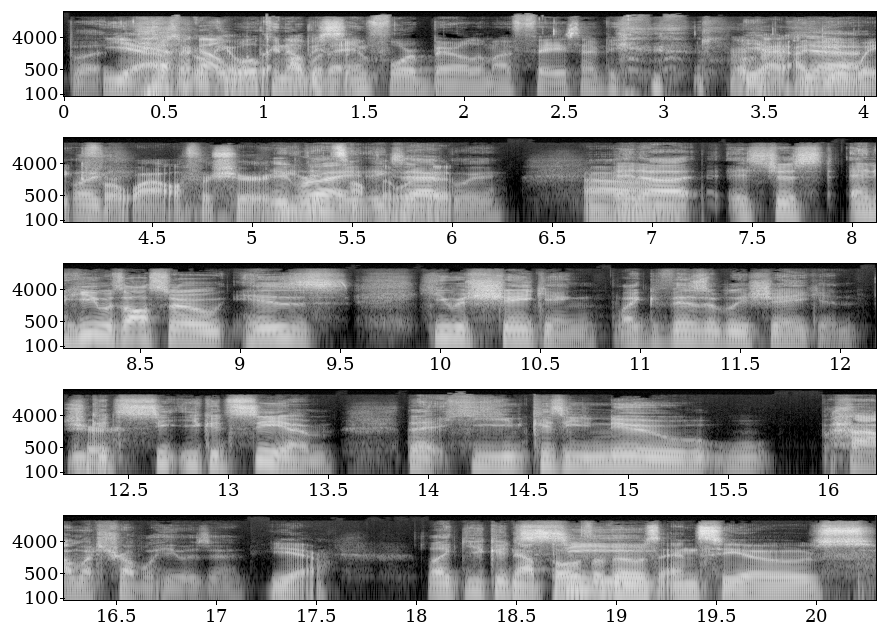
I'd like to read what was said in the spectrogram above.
but yeah, I was if I like, got okay, well, up with obviously- an M4 barrel in my face, I'd be. yeah, I'd Yeah, be awake like- for a while for sure. He did right, something exactly. Um, and uh, it's just, and he was also his, he was shaking, like visibly shaken. Sure. You could see, you could see him that he, because he knew how much trouble he was in. yeah. Like you could Now, see. both of those NCOs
